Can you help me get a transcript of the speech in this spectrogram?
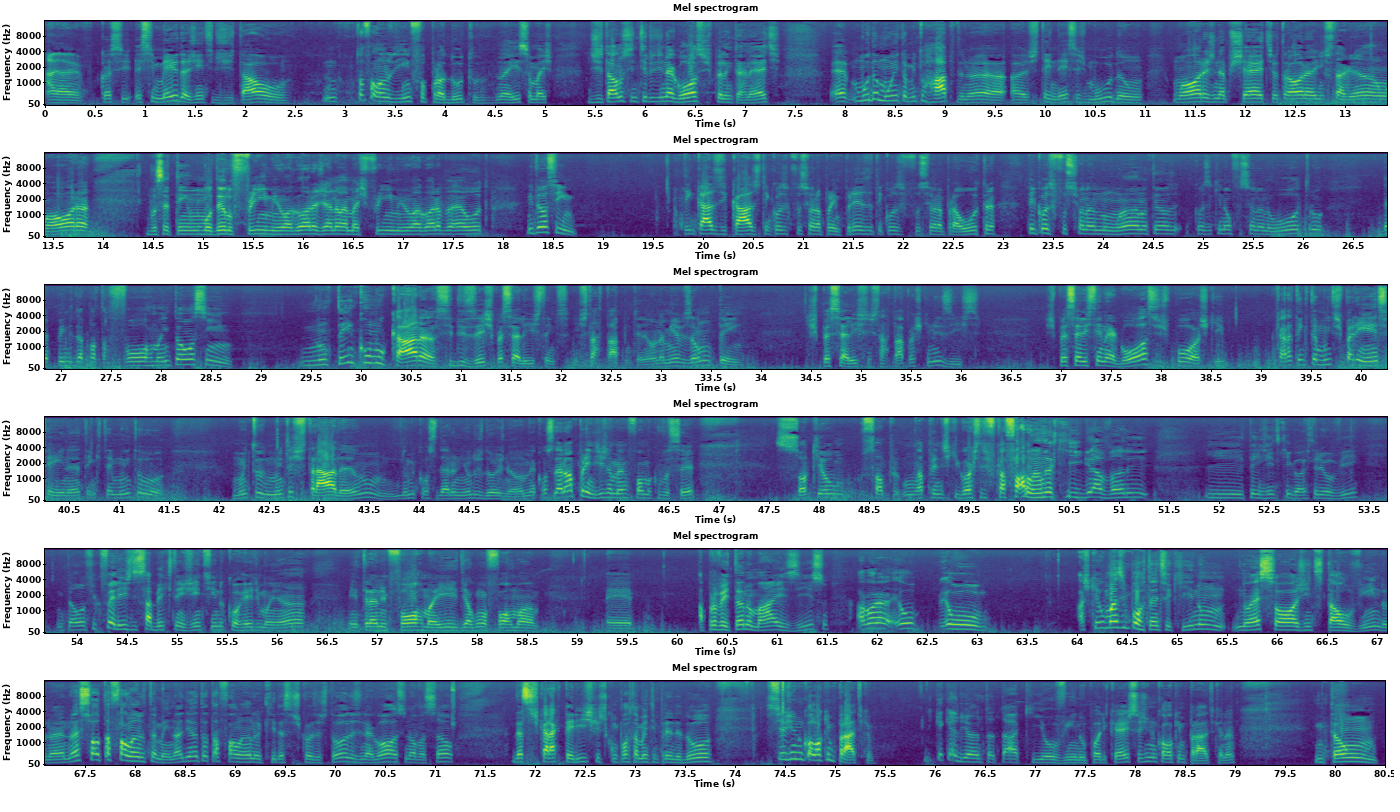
É, com esse, esse meio da gente digital, não estou falando de infoproduto, não é isso, mas digital no sentido de negócios pela internet, é, muda muito, é muito rápido, né? As tendências mudam. Uma hora é Snapchat, outra hora é Instagram, uma hora você tem um modelo freemium, agora já não é mais freemium, agora é outro. Então assim, tem casos e casos, tem coisa que funciona para empresa, tem coisa que funciona para outra, tem coisa que funciona num ano, tem coisa que não funciona no outro, depende da plataforma. Então, assim, não tem como o cara se dizer especialista em startup, entendeu? Na minha visão, não tem. Especialista em startup, acho que não existe. Especialista em negócios, pô, acho que o cara tem que ter muita experiência aí, né? Tem que ter muito, muito, muita estrada. Eu não, não me considero nenhum dos dois, não. Eu me considero um aprendiz da mesma forma que você. Só que eu sou um aprendiz que gosta de ficar falando aqui, gravando e, e tem gente que gosta de ouvir. Então eu fico feliz de saber que tem gente indo correr de manhã, entrando em forma aí, de alguma forma é, aproveitando mais isso. Agora eu, eu acho que o mais importante aqui não, não é só a gente estar tá ouvindo, né? não é só estar tá falando também. Não adianta eu estar tá falando aqui dessas coisas todas, de negócio, inovação, dessas características de comportamento empreendedor, se a gente não coloca em prática. De que, que adianta estar tá aqui ouvindo o podcast se a gente não coloca em prática, né? Então,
